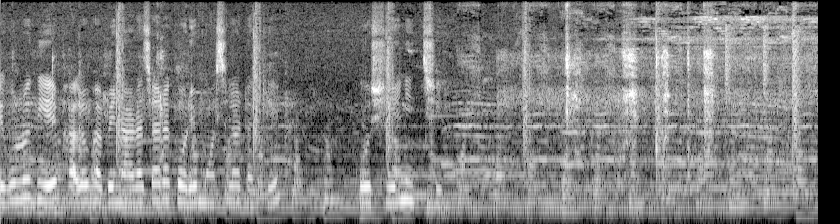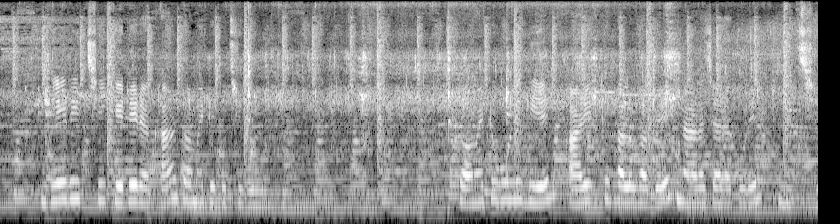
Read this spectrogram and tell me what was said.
এগুলো দিয়ে ভালোভাবে নাড়াচাড়া করে মশলাটাকে কষিয়ে নিচ্ছি। দিয়ে দিচ্ছি কেটে রাখা টমেটো কুচিগুলো। টমেটোগুলি দিয়ে আর একটু ভালোভাবে নাড়াচাড়া করে নিচ্ছি।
